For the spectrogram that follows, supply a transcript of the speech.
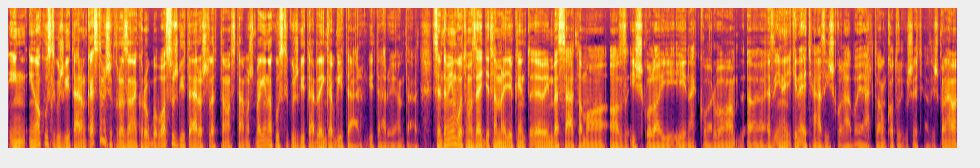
Én, én akusztikus gitáron kezdtem, és akkor a zenekarokba basszusgitáros lettem, aztán most megint akusztikus gitár, de inkább gitár, gitárorientált. Szerintem én voltam az egyetlen, mert egyébként én beszálltam a, az iskolai énekkarba, ez, én egyébként egyházi iskolába jártam, katolikus egyházi iskolába,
